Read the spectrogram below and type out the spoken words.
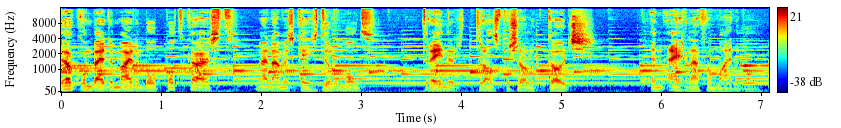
Welkom bij de Mindable Podcast. Mijn naam is Kees Dullemond, trainer, transpersoonlijk coach en eigenaar van Mindable.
